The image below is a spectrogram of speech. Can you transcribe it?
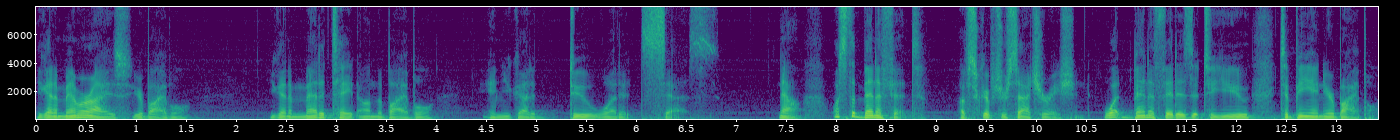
you got to memorize your Bible, you got to meditate on the Bible, and you got to do what it says. Now, what's the benefit of scripture saturation? What benefit is it to you to be in your Bible?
